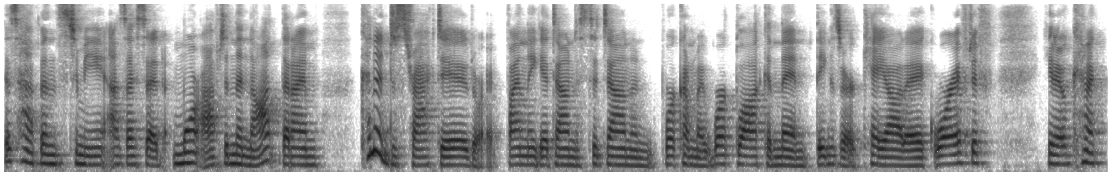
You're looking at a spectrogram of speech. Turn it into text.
this happens to me, as I said, more often than not, that I'm kind of distracted or I finally get down to sit down and work on my work block and then things are chaotic or I have to, you know, kind of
